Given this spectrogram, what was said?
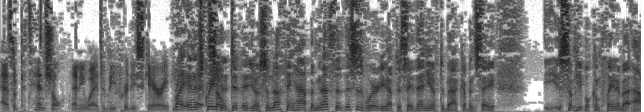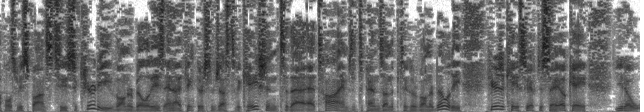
as a potential anyway to be pretty scary. Right, and it's uh, great so, that it did. You know, so nothing happened. I mean, that's the, this is where you have to say. Then you have to back up and say, some people complain about Apple's response to security vulnerabilities, and I think there's some justification to that at times. It depends on the particular vulnerability. Here's a case we have to say, okay, you know,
